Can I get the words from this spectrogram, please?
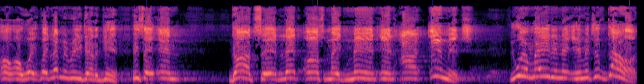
Oh, oh, wait, wait, let me read that again. He said, and God said, let us make man in our image. You are made in the image of God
